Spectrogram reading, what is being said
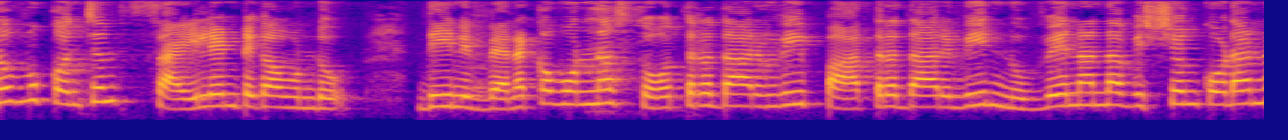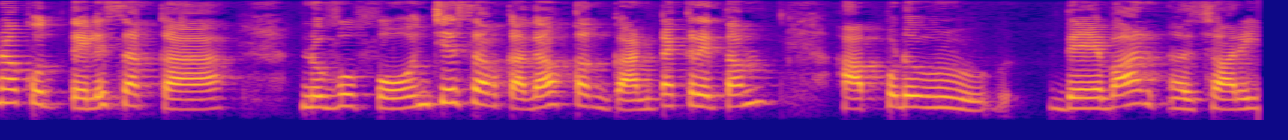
నువ్వు కొంచెం సైలెంట్గా ఉండు. దీని వెనక ఉన్న సూత్రధారివి పాత్రధారివి నువ్వేనన్న విషయం కూడా నాకు తెలుసక్క. నువ్వు ఫోన్ చేసావు కదా ఒక గంట క్రితం. అప్పుడు దేవా సారీ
